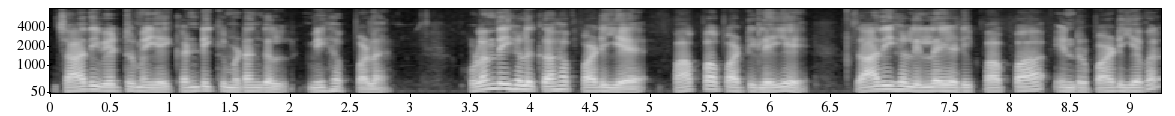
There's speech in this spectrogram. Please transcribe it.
ஜாதி வேற்றுமையை கண்டிக்கும் இடங்கள் மிக பல. குழந்தைகளுக்காக பாடிய பாப்பா பாட்டிலேயே ஜாதிகள் இல்லையடி பாப்பா என்று பாடியவர்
